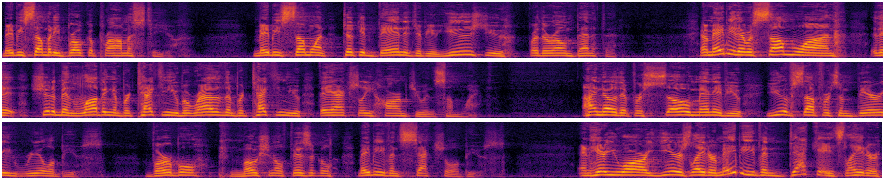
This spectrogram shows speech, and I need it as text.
Maybe somebody broke a promise to you. Maybe someone took advantage of you, used you for their own benefit. Now, maybe there was someone that should have been loving and protecting you, but rather than protecting you, they actually harmed you in some way. I know that for so many of you, you have suffered some very real abuse verbal, emotional, physical, maybe even sexual abuse. And here you are years later, maybe even decades later,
